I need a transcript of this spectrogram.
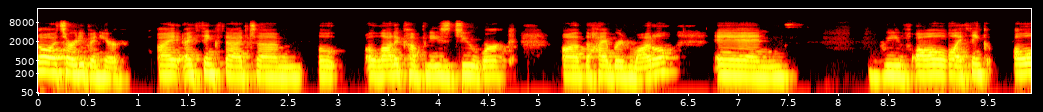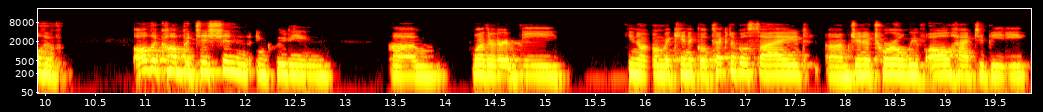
Oh, it's already been here. I, I think that um, a, a lot of companies do work on the hybrid model and we've all i think all the all the competition including um, whether it be you know mechanical technical side um, janitorial we've all had to be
